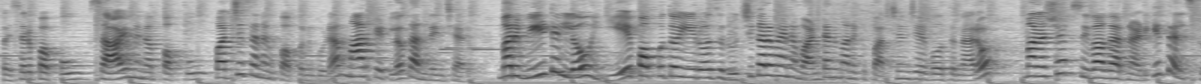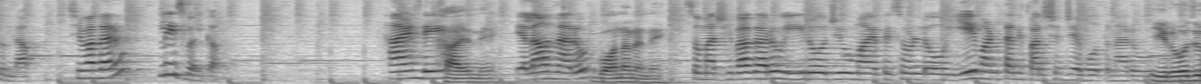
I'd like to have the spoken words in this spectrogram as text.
పెసరపప్పు సాయి మినపప్పు పచ్చిశనగ పప్పును కూడా మార్కెట్లోకి అందించారు. మరి వీటిల్లో ఏ పప్పుతో ఈ రోజు రుచికరమైన వంటను మనకి పరిచయం చేయబోతున్నారో మన షెఫ్ శివ గారిని అడిగి తెలుసుకుందాం. శివ గారు ప్లీజ్ వెల్కమ్ హాయ్ అండి. హాయ్ అండి. ఎలా ఉన్నారు? బాగున్నానండి. సో మరి శివ గారు ఈ రోజు మా ఎపిసోడ్లో ఏ వంటని పరిచయం చేయబోతున్నారు? ఈరోజు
